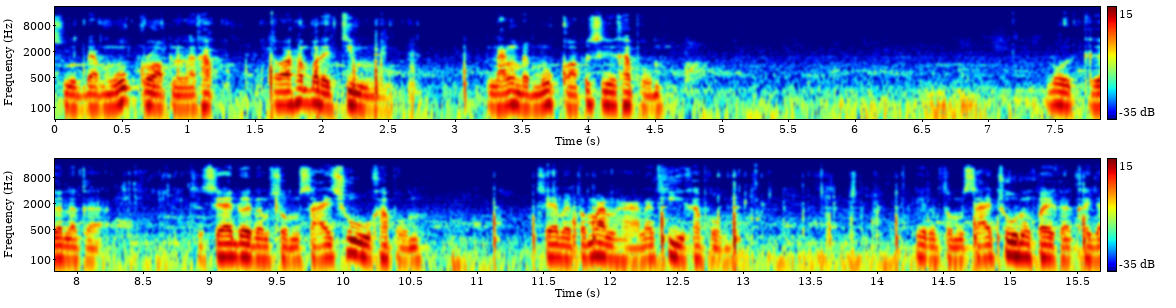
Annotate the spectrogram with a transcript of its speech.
สูตรแบบหมูกรอบนั่นแหละครับ แต่ว่าถ้าบริจิ้มหนังแบบหมูกรอบไปซื้อครับ ผมโรยเกลือแล้วก็จะแช่ด้วยน้ำสมสายชูครับผม แช่ไปประมาณหานาทีครับผมเทน้ำส้มสายชูลงไปกับขย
